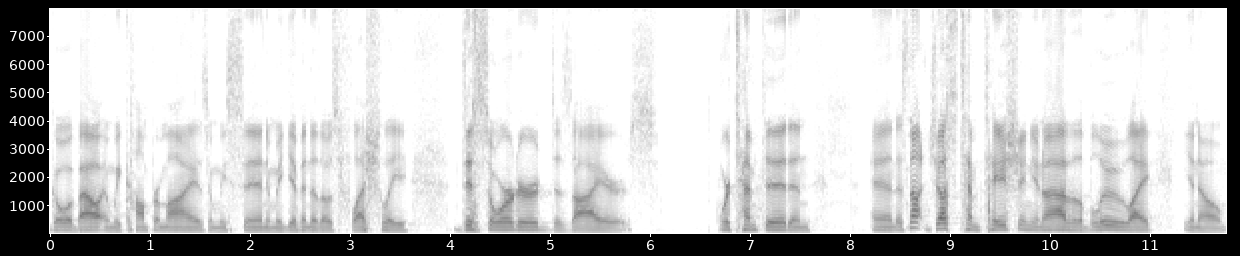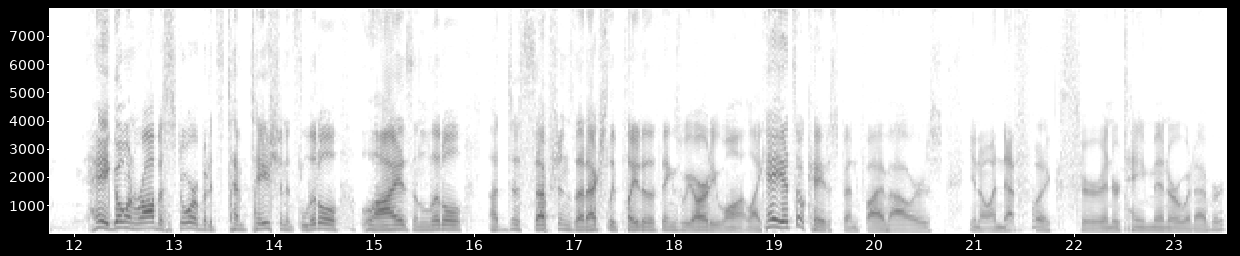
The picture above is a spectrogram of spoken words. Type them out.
go about and we compromise and we sin and we give into those fleshly, disordered desires. We're tempted, and, and it's not just temptation, you know, out of the blue, like, you know, hey, go and rob a store, but it's temptation. It's little lies and little uh, deceptions that actually play to the things we already want. Like, hey, it's okay to spend five hours, you know, on Netflix or entertainment or whatever.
